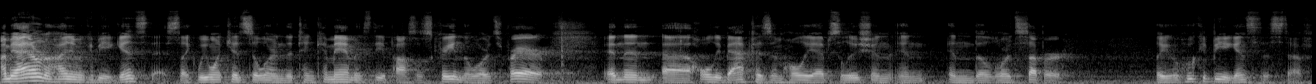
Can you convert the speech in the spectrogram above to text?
I mean, I don't know how anyone could be against this. Like, we want kids to learn the Ten Commandments, the Apostles' Creed, and the Lord's Prayer, and then uh, holy baptism, holy absolution, and, and the Lord's Supper. Like, who could be against this stuff?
